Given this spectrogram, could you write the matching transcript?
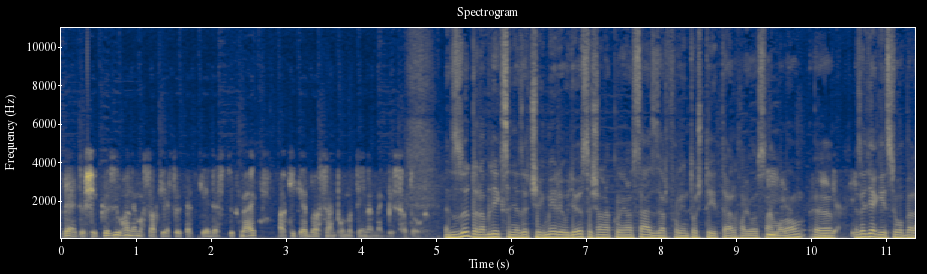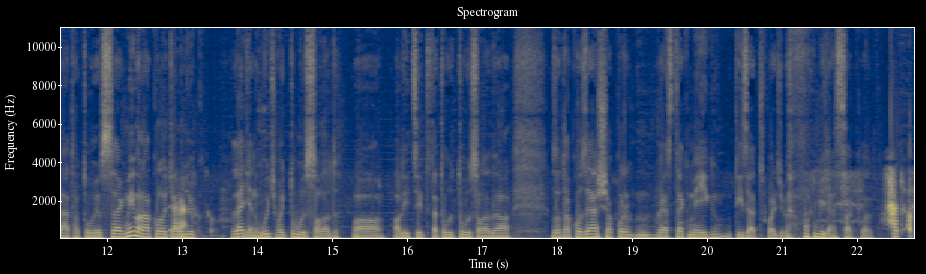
lehetőség közül, hanem a szakértőket kérdeztük nézzük meg, akik ebből a szempontból tényleg megbízhatók. Ez az öt darab légszennyezettség mérő, ugye összesen akkor olyan 100 ezer forintos tétel, ha jól számolom. Igen, Ez igen. egy egész jól belátható összeg. Mi van akkor, hogyha mondjuk legyen úgy, hogy túlszalad a, a licit, tehát túl, túlszalad a, az adakozás, akkor vesztek még tizet, vagy, vagy mi lesz akkor? Hát a,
